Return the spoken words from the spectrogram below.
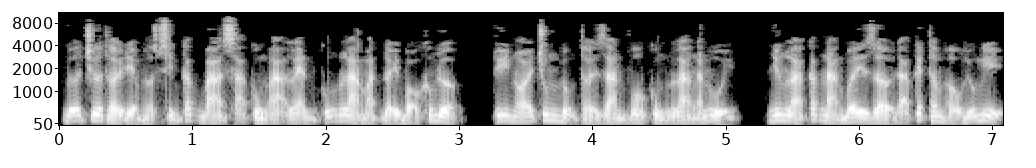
bữa trưa thời điểm hợp xỉn các bà xã cùng ạ lẹn cũng là mặt đầy bỏ không được, tuy nói chung đụng thời gian vô cùng là ngắn ngủi, nhưng là các nàng bây giờ đã kết thâm hậu hữu nghị,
